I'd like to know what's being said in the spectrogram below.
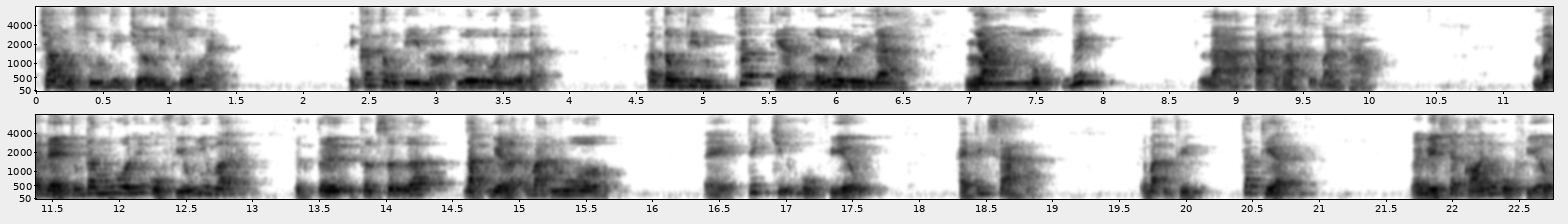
trong một xuống thị trường đi xuống này, thì các thông tin nó luôn luôn đưa ra. Các thông tin thất thiệt nó luôn đi ra nhằm mục đích là tạo ra sự bán tháo. Vậy để chúng ta mua những cổ phiếu như vậy, thực sự thực sự đặc biệt là các bạn mua để tích trữ cổ phiếu hay tích sản. Các bạn thì thất thiệt, bởi vì sẽ có những cổ phiếu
